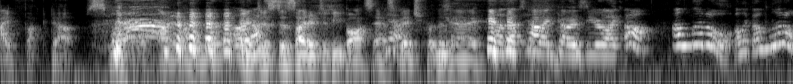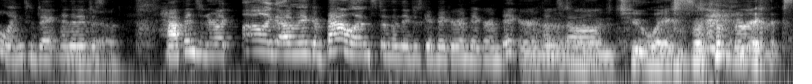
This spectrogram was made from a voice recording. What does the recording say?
I fucked up small eyeliner and that's- just decided to be boss ass Yeah. bitch for the day. No, that's how it goes. You're like, oh, a little, like a little wing today, and then it just happens, and you're like, oh, I gotta make it balanced, and then they just get bigger and bigger and bigger And there's, until. uh, two wigs, three wigs.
